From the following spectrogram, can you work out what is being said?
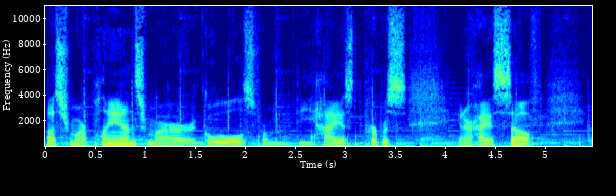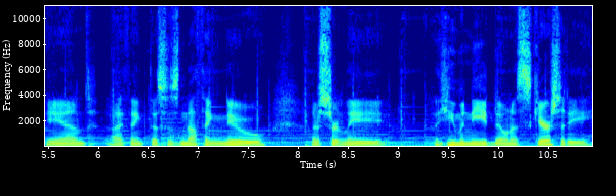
us from our plans, from our goals, from the highest purpose in our highest self. And I think this is nothing new. There's certainly a human need known as scarcity,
